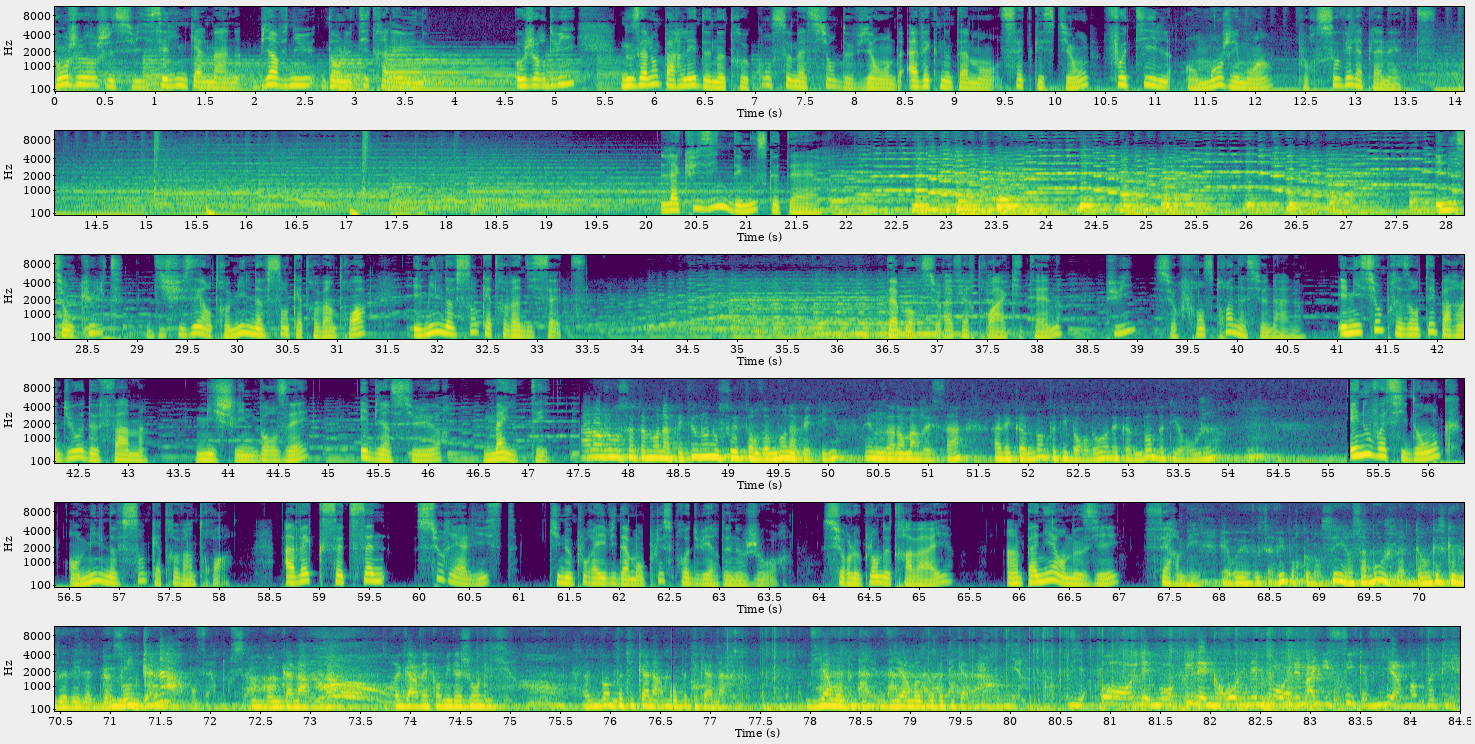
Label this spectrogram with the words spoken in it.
Bonjour, je suis Céline Kalman. Bienvenue dans le titre à la une. Aujourd'hui, nous allons parler de notre consommation de viande avec notamment cette question faut-il en manger moins pour sauver la planète? La cuisine des mousquetaires. Émission culte diffusée entre 1983 et 1997. D'abord sur FR3 Aquitaine, puis sur France 3 National. Émission présentée par un duo de femmes, Micheline Borzet et bien sûr Maïté. Alors je vous souhaite un bon appétit, nous nous souhaitons un bon appétit et nous allons manger ça avec un bon petit bordeaux, avec un bon petit rouge. Et nous voici donc en 1983, avec cette scène surréaliste qui ne pourrait évidemment plus se produire de nos jours. Sur le plan de travail, un panier en osier fermé. Et Eh oui, vous savez, pour commencer, hein, ça bouge là-dedans. Qu'est-ce que vous avez là-dedans Un C'est bon un canard pour faire tout ça. Un bon canard gras. Regardez comme il est joli. Un bon petit canard, mon petit canard. Viens mon petit, viens mon tout petit canard. Viens, viens. Oh, il est beau, il est gros, il est beau, il est magnifique. Viens mon petit.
